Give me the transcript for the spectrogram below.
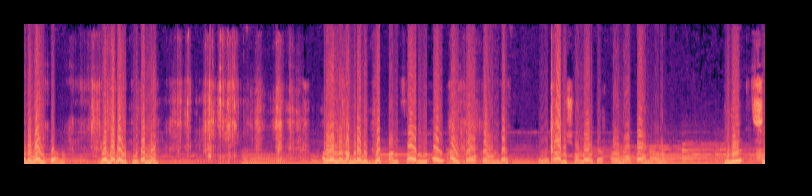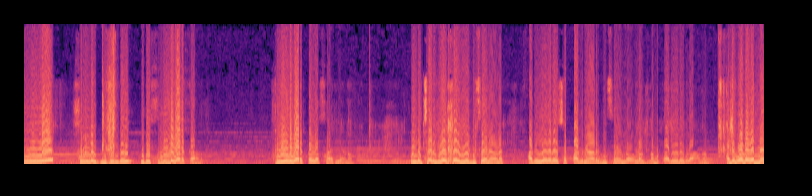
അത് ആണ്. അതുപോലെ വൈറ്റിൽ തന്നെ അതുപോലെ നമ്മുടെ ജപ്പാൻ സാരി ഐറ്റം ഒക്കെ ഉണ്ട്. നിങ്ങൾക്ക് ആവശ്യമുള്ളവർക്ക് അത് നോക്കാവുന്നതാണ്. ഇത് ഫുള്ള് ഫുള്ള് ഇതിന്റെ ഇത് ഫുള്ള് വർക്കാണ് ഫുള്ള് വർക്കുള്ള സാരിയാണ്. ഫുള്ള് ചെറിയ ചെറിയ ഡിസൈനാണ് അത് ഏകദേശം പതിനാറ് ഡിസൈനോളം നമുക്ക് അവൈലബിൾ ആണ്. അതുപോലെ തന്നെ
